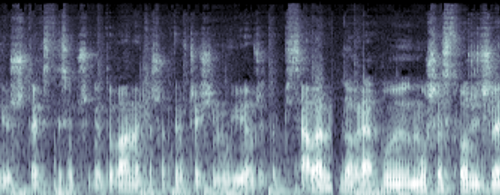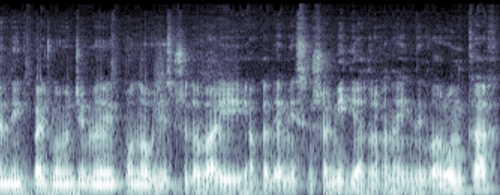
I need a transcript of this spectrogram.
Już teksty są przygotowane. Też o tym wcześniej mówiłem, że to pisałem. Dobra, p- muszę stworzyć landing page, bo będziemy ponownie sprzedawali Akademię Social Media, trochę na innych warunkach.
